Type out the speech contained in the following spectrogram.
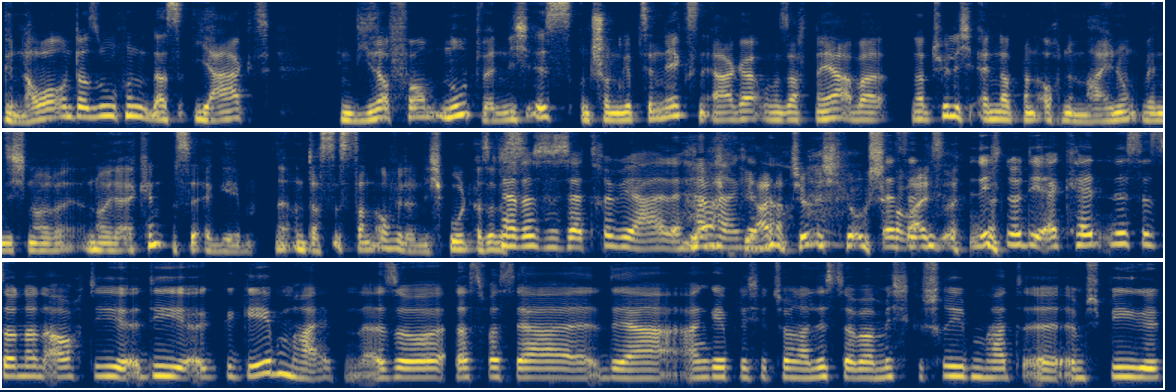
genauer untersuchen, dass Jagd in dieser Form notwendig ist. Und schon gibt es den nächsten Ärger, wo man sagt, naja, aber natürlich ändert man auch eine Meinung, wenn sich neue, neue Erkenntnisse ergeben. Ne? Und das ist dann auch wieder nicht gut. Also das, ja, das ist ja trivial. Ja, genau. ja natürlich, logischerweise. Nicht nur die Erkenntnisse, sondern auch die, die Gegebenheiten. Also das, was ja der angebliche Journalist über mich geschrieben hat äh, im Spiegel,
